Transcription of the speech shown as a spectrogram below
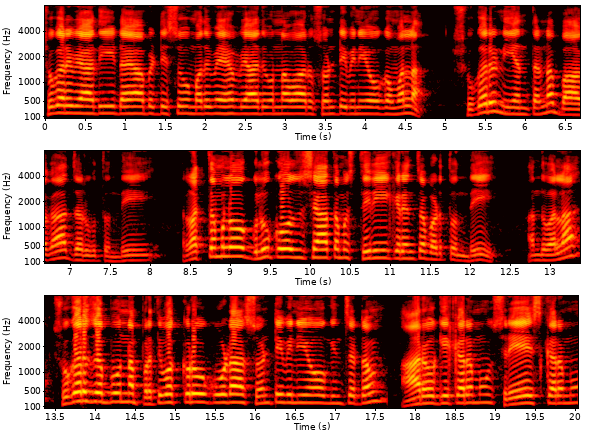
షుగర్ వ్యాధి డయాబెటిస్ మధుమేహ వ్యాధి ఉన్నవారు సొంటి వినియోగం వల్ల షుగర్ నియంత్రణ బాగా జరుగుతుంది. రక్తంలో గ్లూకోజ్ శాతము స్థిరీకరించబడుతుంది. అందువల్ల షుగర్ జబ్బు ఉన్న ప్రతి ఒక్కరూ కూడా సొంటి వినియోగించటం ఆరోగ్యకరము శ్రేయస్కరము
